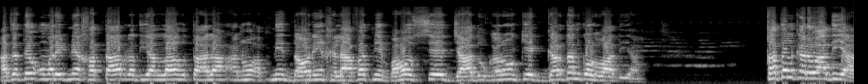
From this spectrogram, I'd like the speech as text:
हज़रत उमर इबन ख़त्ताब रदी अल्लाह तु अपने दौरे खिलाफत में बहुत से जादूगरों के गर्दन को उड़वा दिया, कत्ल करवा दिया।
